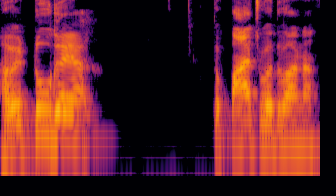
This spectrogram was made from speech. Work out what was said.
હવે ટુ ગયા. તો પાંચ વધવાના.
